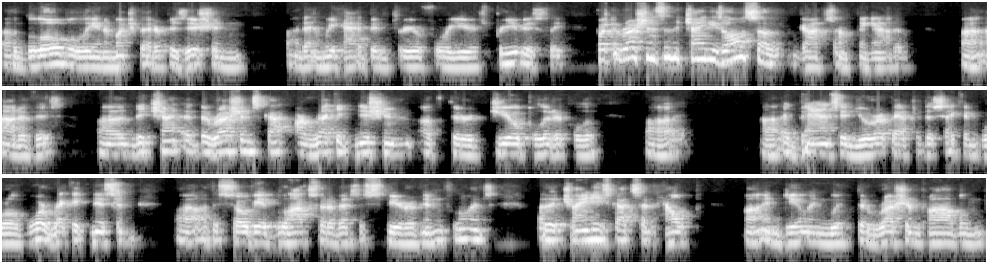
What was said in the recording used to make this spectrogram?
uh, globally in a much better position than we had been three or four years previously. But the Russians and the Chinese also got something out of out of this. Uh, the, the Russians got a recognition of their geopolitical uh, uh, advance in Europe after the Second World War, recognition uh, the Soviet bloc sort of as a sphere of influence. Uh, the Chinese got some help in dealing with the Russian problem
